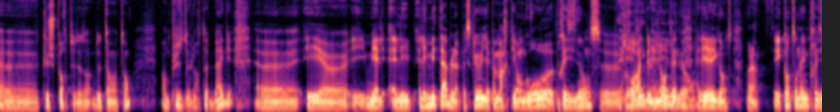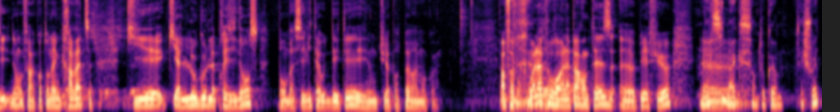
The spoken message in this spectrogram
euh, que je porte de, de temps en temps, en plus de leur tote bag. Euh, et, euh, et- mais elle, elle est, elle est métable parce qu'il n'y a pas marqué en gros euh, présidence euh, est croate de l'Union européenne. élégante. Elle est élégante. Voilà. Et quand on a une président, enfin quand on a une cravate qui est qui a le logo de la présidence, bon bah c'est vite outdated et donc tu la portes pas vraiment quoi. Enfin bon, Très voilà bien. pour euh, la parenthèse euh, PFUE. Merci Euh, Max, en tout cas. C'est chouette.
